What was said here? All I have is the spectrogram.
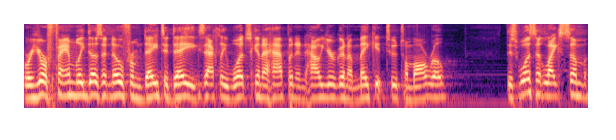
Where your family doesn't know from day to day exactly what's going to happen and how you're going to make it to tomorrow. This wasn't like some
